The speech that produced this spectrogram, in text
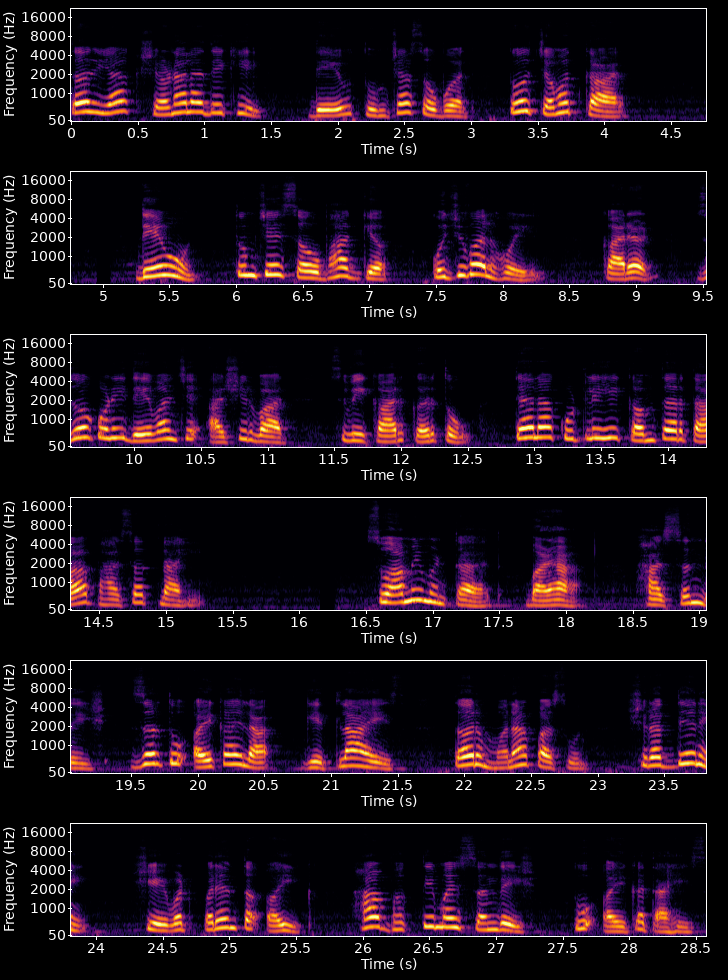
तर या क्षणाला देखील देव तुमच्यासोबत तो चमत्कार देऊन तुमचे सौभाग्य उज्ज्वल होईल. कारण जो कोणी देवांचे आशीर्वाद स्वीकार करतो त्याला कुठलीही कमतरता भासत नाही. स्वामी म्हणतात बाळा हा संदेश जर तू ऐकायला घेतला आहेस तर मनापासून श्रद्धेने शेवटपर्यंत ऐक. हा भक्तिमय संदेश तू ऐकत आहेस.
